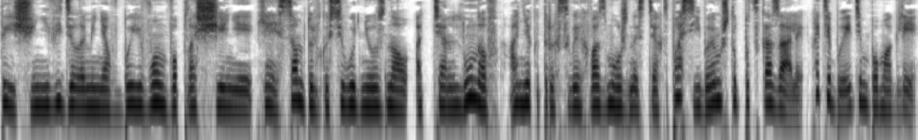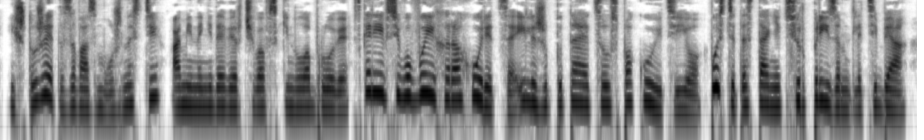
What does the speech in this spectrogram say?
Ты еще не видела меня в боевом воплощении. Я и сам только сегодня узнал от Тян Лунов о некоторых своих возможностях. Спасибо им, что подсказали. Хотя бы этим помогли. И что же это за возможности? Амина недоверчиво вскинула брови. Скорее всего, Вэй хорохорится или же пытается успокоить ее. Пусть это станет сюрпризом для тебя. —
